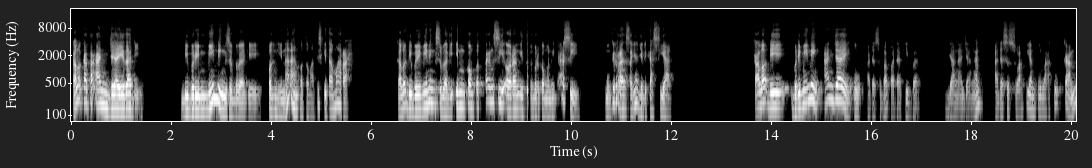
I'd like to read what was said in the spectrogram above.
Kalau kata anjay tadi, diberi meaning sebagai penghinaan, otomatis kita marah. Kalau diberi meaning sebagai inkompetensi orang itu berkomunikasi, mungkin rasanya jadi kasihan. Kalau diberi meaning, anjay, uh, ada sebab, ada akibat. Jangan-jangan ada sesuatu yang kulakukan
